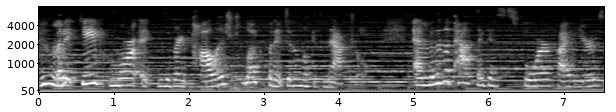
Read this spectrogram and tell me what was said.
Mhm. But it gave more, it was a very polished look, but it didn't look as natural. And within the past, I guess, four or five years,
